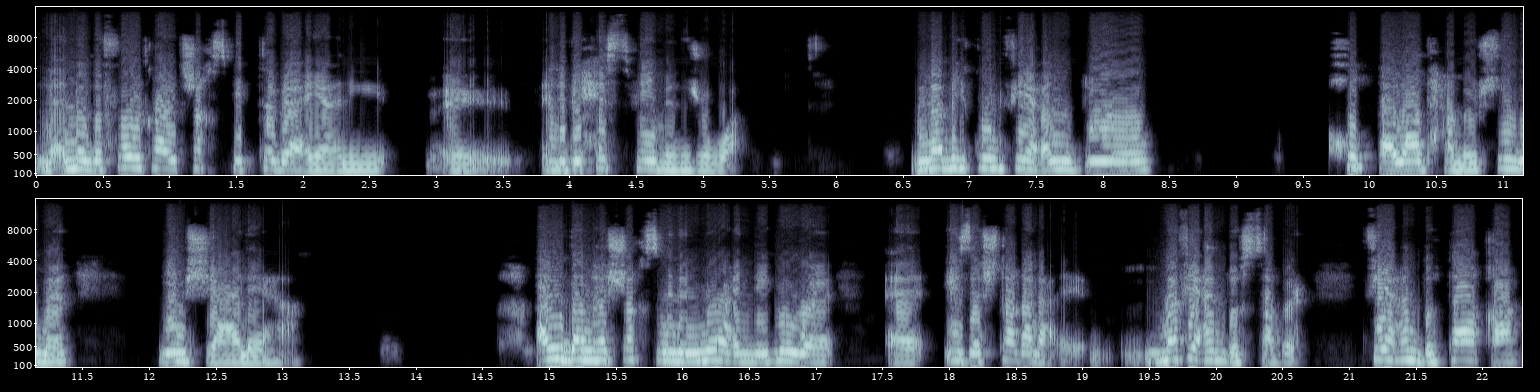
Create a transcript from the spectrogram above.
لأنه fool card شخص بيتبع يعني آه، اللي بيحس فيه من جوا. ما بيكون في عنده خطة واضحة مرسومة يمشي عليها. أيضا هالشخص من النوع اللي هو آه، إذا اشتغل ما في عنده الصبر في عنده طاقة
